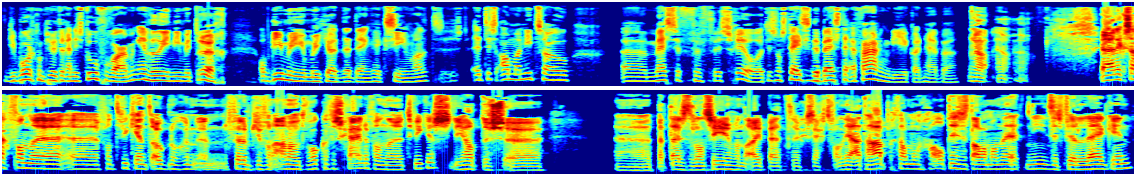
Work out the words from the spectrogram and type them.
die boordcomputer en die stoelverwarming. En wil je niet meer terug. Op die manier moet je dat denk ik zien. Want het, het is allemaal niet zo eh massive verschil. Het is nog steeds de beste ervaring die je kan hebben. Ja, ja, ja. Ja, en ik zag van, de, eh, van het weekend ook nog een, een filmpje van Arnoud Wokke verschijnen van eh Tweakers. Die had dus eh, eh, tijdens de lancering van de iPad eh, gezegd van ja, het hapert allemaal nog altijd, is het allemaal net niet, er zit veel lag in.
